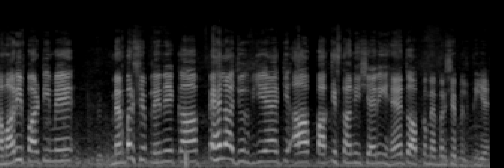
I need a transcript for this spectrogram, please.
हमारी पार्टी में मेंबरशिप लेने का पहला जुर्व ये है कि आप पाकिस्तानी शहरी हैं तो आपको मेंबरशिप मिलती है।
